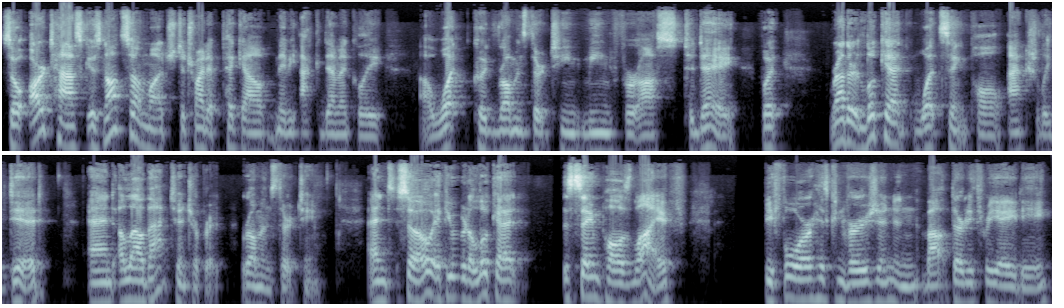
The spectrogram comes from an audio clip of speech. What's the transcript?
So our task is not so much to try to pick out, maybe academically, uh, what could Romans 13 mean for us today, but rather look at what St. Paul actually did and allow that to interpret Romans 13. And so, if you were to look at St. Paul's life before his conversion in about 33 AD,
